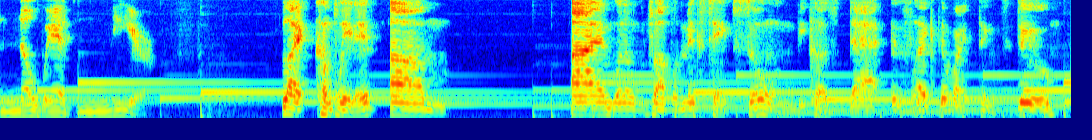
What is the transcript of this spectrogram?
nowhere near like completed. Um, I'm gonna drop a mixtape soon because that is like the right thing to do.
